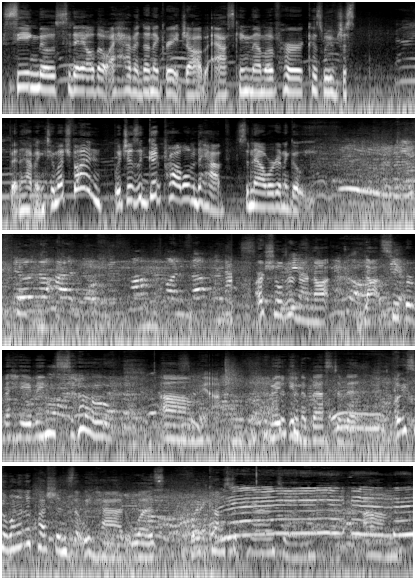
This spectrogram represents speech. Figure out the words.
seeing those today, although I haven't done a great job asking them of her because we've just been having too much fun, which is a good problem to have. So now we're gonna go eat. Our children are not not super behaving, so um, yeah, making the best of it. Okay, so one of the questions that we had was when it comes to parenting, um,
